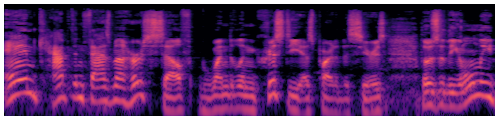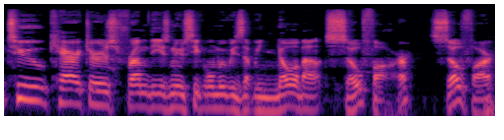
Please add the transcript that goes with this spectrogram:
and Captain Phasma herself, Gwendoline Christie, as part of the series. Those are the only two characters from these new sequel movies that we know about so far so far.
